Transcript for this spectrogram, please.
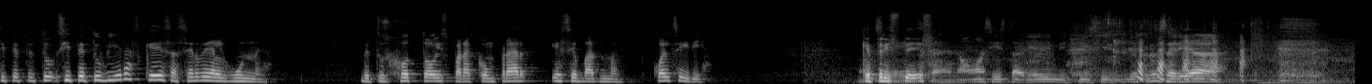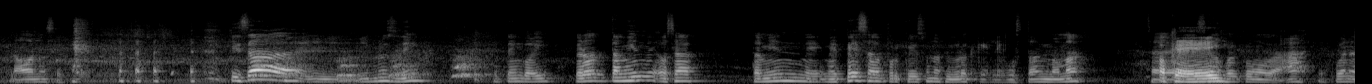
Si te, te tu- si te tuvieras que deshacer de alguna de tus Hot Toys para comprar ese Batman, ¿cuál sería? Qué No sé, tristeza. está- no, sí estaría bien difícil. Yo creo que sería... No, no sé. Quizá el, el Bruce Lee que tengo ahí. Pero también, o sea, también me, me pesa porque es una figura que le gustó a mi mamá. O sea, Ok. fue como, ah, bueno,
